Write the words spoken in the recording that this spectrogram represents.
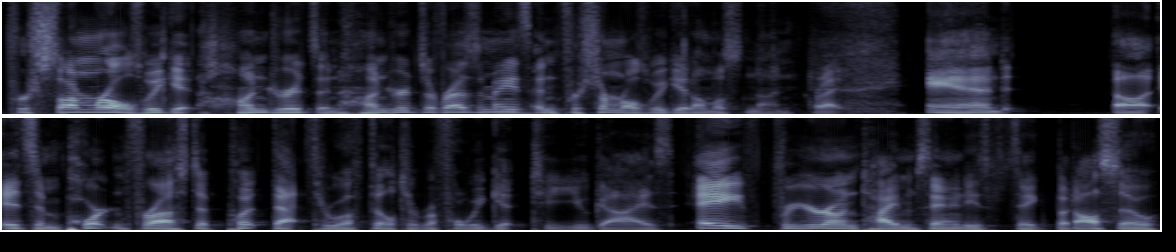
For some roles, we get hundreds and hundreds of resumes, and for some roles, we get almost none. Right. And uh, it's important for us to put that through a filter before we get to you guys. A, for your own time sanity's sake, but also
